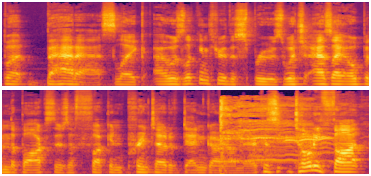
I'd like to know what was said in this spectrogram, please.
but badass. Like I was looking through the sprues, which as I opened the box, there's a fucking printout of Dengar on there because Tony thought.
